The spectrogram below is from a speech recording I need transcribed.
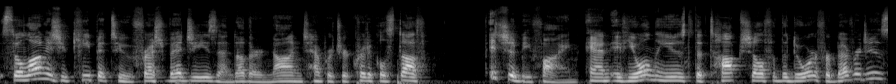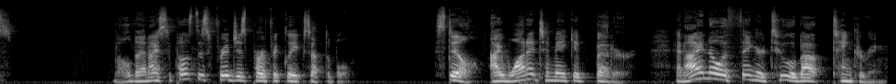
So long as you keep it to fresh veggies and other non-temperature critical stuff, it should be fine. And if you only used the top shelf of the door for beverages, well then I suppose this fridge is perfectly acceptable. Still, I wanted to make it better, and I know a thing or two about tinkering.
